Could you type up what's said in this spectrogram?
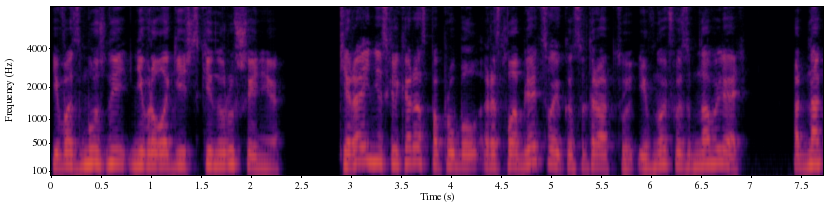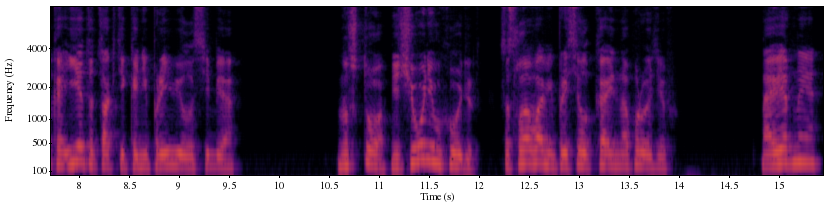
и возможные неврологические нарушения. Кирай несколько раз попробовал расслаблять свою концентрацию и вновь возобновлять, однако и эта тактика не проявила себя. «Ну что, ничего не выходит?» Со словами присел Кай напротив. «Наверное,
